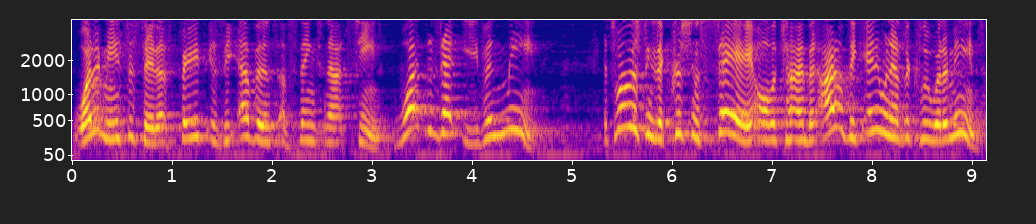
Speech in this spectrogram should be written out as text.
what it means to say that faith is the evidence of things not seen. What does that even mean? It's one of those things that Christians say all the time, but I don't think anyone has a clue what it means.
